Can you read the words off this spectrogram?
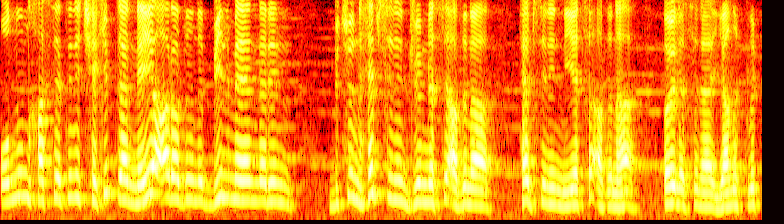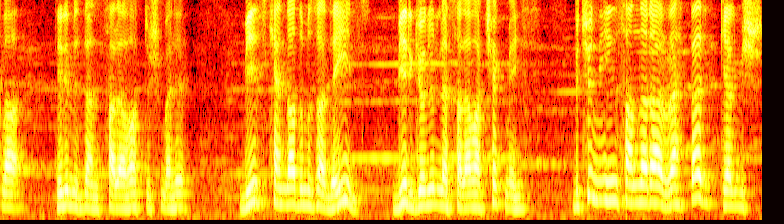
onun hasretini çekip de neyi aradığını bilmeyenlerin bütün hepsinin cümlesi adına, hepsinin niyeti adına öylesine yanıklıkla dilimizden salavat düşmeli. Biz kendi adımıza değil, bir gönülle salavat çekmeyiz. Bütün insanlara rehber gelmiş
